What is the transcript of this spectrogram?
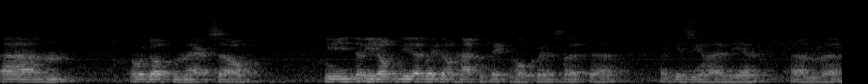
um, and we'll go from there. So you don't, you don't you definitely don't have to take the whole quiz, but uh, that gives you an idea. Um, uh,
